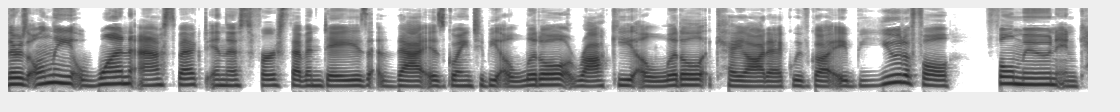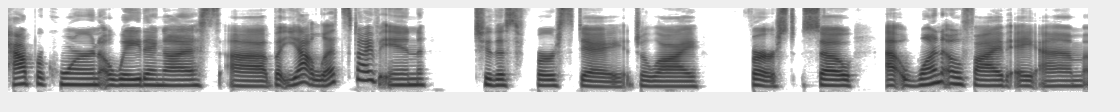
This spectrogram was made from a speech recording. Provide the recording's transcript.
There's only one aspect in this first seven days that is going to be a little rocky, a little chaotic. We've got a beautiful full moon in Capricorn awaiting us. Uh, but yeah, let's dive in to this first day, July 1st. So at 1:05 a.m.,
